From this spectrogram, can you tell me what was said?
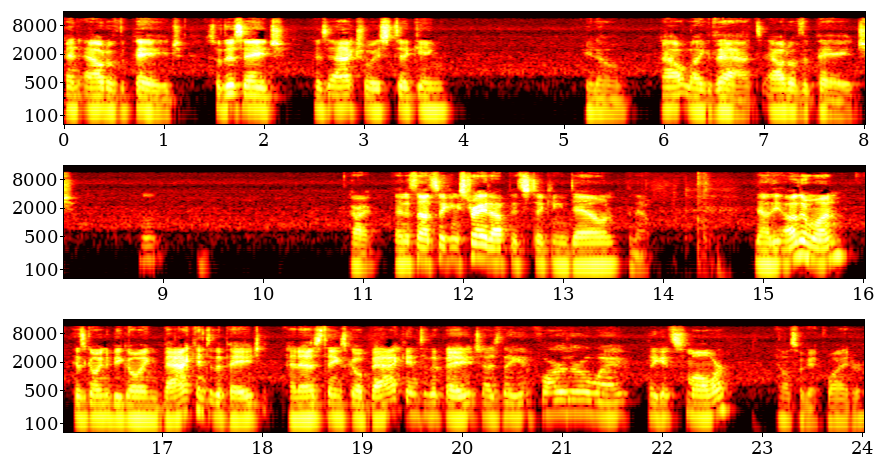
and out of the page. So this H is actually sticking, you know, out like that, out of the page. All right, and it's not sticking straight up, it's sticking down out. Now the other one is going to be going back into the page, and as things go back into the page, as they get farther away, they get smaller. They also get quieter.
